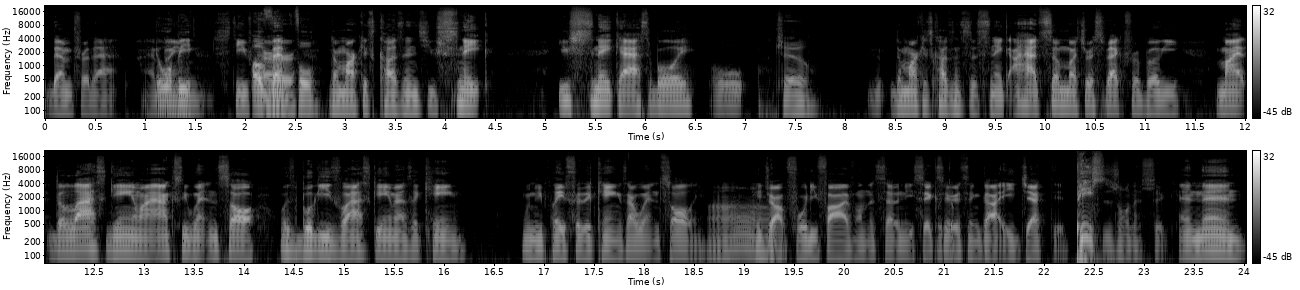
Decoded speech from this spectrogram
them for that. I It will be Steve Kerr, eventful. DeMarcus Cousins, you snake, you snake ass boy. Oh, chill. DeMarcus Cousins is a snake. I had so much respect for Boogie. My the last game I actually went and saw was Boogie's last game as a King. When he played for the Kings, I went and saw him. Ah. He dropped 45 on the 76ers and got ejected. pieces on this six. And then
